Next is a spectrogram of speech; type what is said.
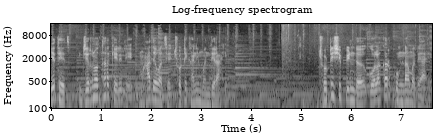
येथेच जीर्णोद्धार केलेले महादेवाचे छोटेखानी मंदिर आहे. छोटीशी पिंड गोलाकार कुंडामध्ये आहे.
